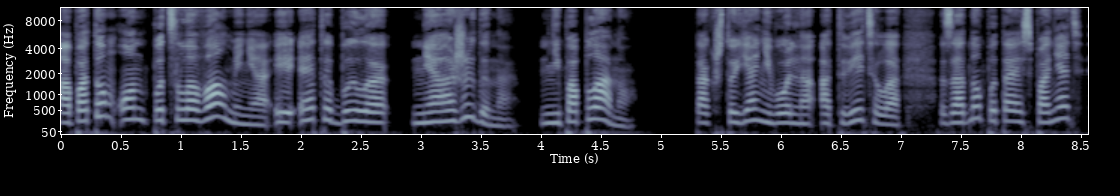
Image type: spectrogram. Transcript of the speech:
А потом он поцеловал меня, и это было неожиданно, не по плану. Так что я невольно ответила, заодно пытаясь понять,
